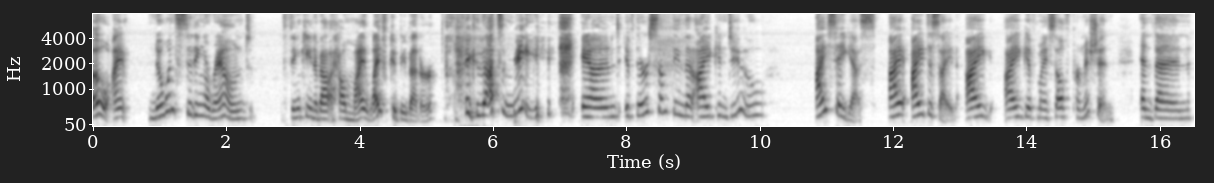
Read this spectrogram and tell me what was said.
oh, I no one's sitting around thinking about how my life could be better. like that's me. And if there's something that I can do, I say yes. I I decide. I I give myself permission. And then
